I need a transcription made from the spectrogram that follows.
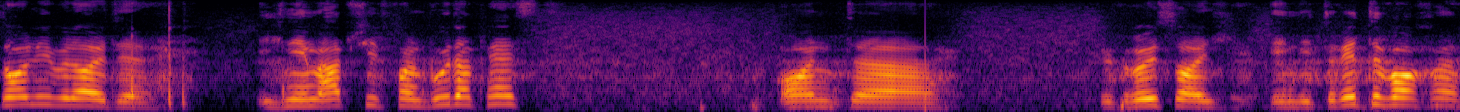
So, liebe Leute, ich nehme Abschied von Budapest und äh, begrüße euch in die dritte Woche.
